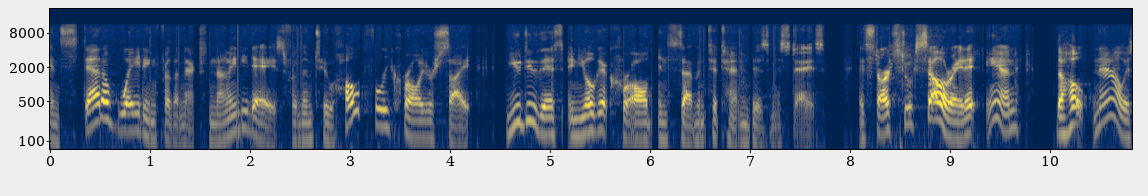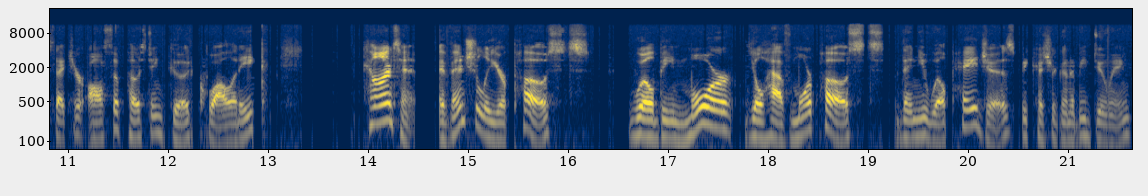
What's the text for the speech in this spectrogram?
Instead of waiting for the next 90 days for them to hopefully crawl your site, you do this and you'll get crawled in 7 to 10 business days. It starts to accelerate it and the hope now is that you're also posting good quality content. Eventually your posts will be more, you'll have more posts than you will pages because you're going to be doing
